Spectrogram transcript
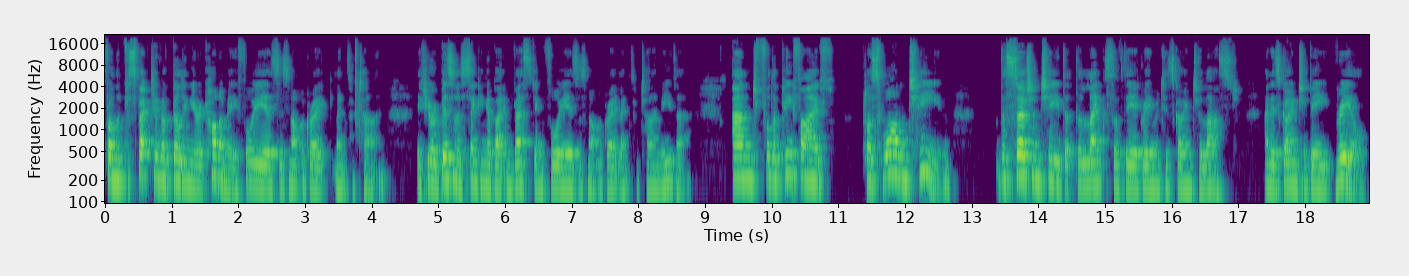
from the perspective of building your economy, four years is not a great length of time. If you're a business thinking about investing, four years is not a great length of time either. And for the P5 plus one team, the certainty that the length of the agreement is going to last and is going to be real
